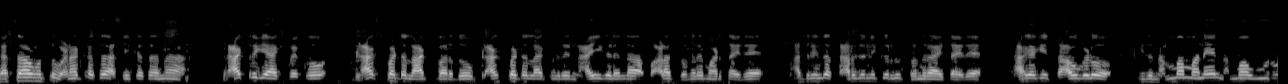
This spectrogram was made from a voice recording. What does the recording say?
ಕಸ ಮತ್ತು ಒಣ ಕಸ, ಹಸಿ ಕಸನ ಟ್ರಾಕ್ಟರ್ಗೆ ಹಾಕಬೇಕು, ಬ್ಲಾಕ್ ಸ್ಪಾಟ್ ಅಲ್ಲಿ ಹಾಕಬಾರ್ದು, ಬ್ಲಾಕ್ ಸ್ಪಾಟ್ ಅಲ್ಲಿ ಹಾಕಿದ್ರೆ ನಾಯಿಗಳೆಲ್ಲ ಬಹಳ ತೊಂದರೆ ಮಾಡ್ತಾ ಇದೆ ಅದರಿಂದ ಸಾರ್ವಜನಿಕರಿಗೂ ತೊಂದರೆ ಆಯ್ತಾ ಇದೆ. ಹಾಗಾಗಿ ತಾವುಗಳು ಇದು ನಮ್ಮ ಮನೆ, ನಮ್ಮ ಊರು,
